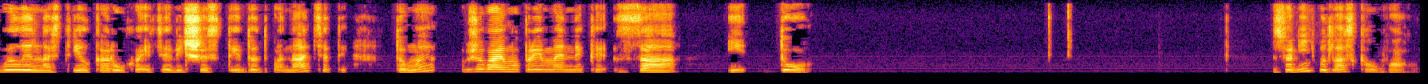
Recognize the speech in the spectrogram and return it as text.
хвилинна стрілка рухається від 6 до 12, то ми вживаємо прийменники за і до. Зверніть, будь ласка, увагу.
